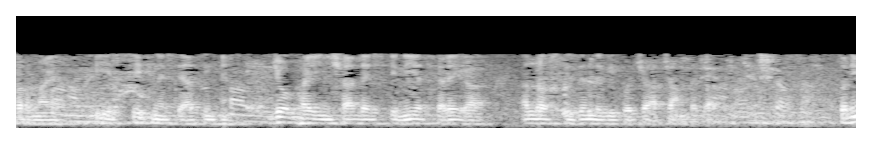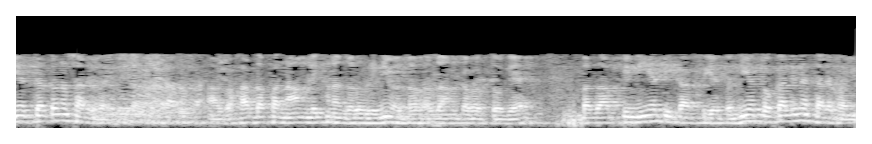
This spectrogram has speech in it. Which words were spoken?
فرمائے یہ سیکھنے سے آتی ہیں۔ جو بھائی انشاءاللہ اس کی نیت کرے گا اللہ اس کی زندگی کو چار چاند بچا تو نیت کر دو نا سارے بھائی؟ آپ کو ہر دفعہ نام لکھنا ضروری نہیں ہوتا، اذان کا وقت ہو گیا، بس آپ کی نیت ہی کافی ہے، تو نیت تو کر لی نا سارے بھائی۔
